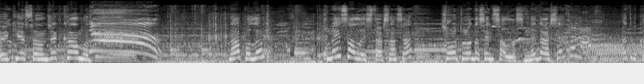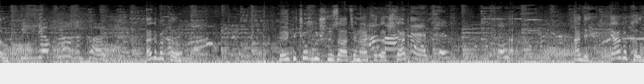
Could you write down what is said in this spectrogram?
Öykü'ye salınacak kalmadı. Ne yapalım? Tuna'yı salla istersen sen. Sonra Tuna da seni sallasın. Ne dersin? Hadi bakalım. Biz yapıyorduk öyle. Hadi bakalım. Öykü çok güçlü zaten arkadaşlar. Anne, tez- Hadi gel bakalım.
